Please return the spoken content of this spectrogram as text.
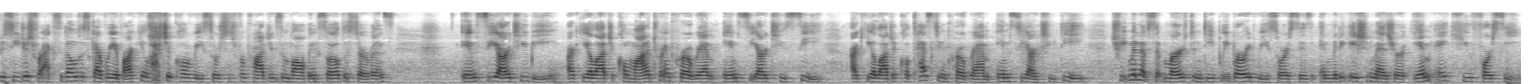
procedures for accidental discovery of archaeological resources for projects involving soil disturbance, MCR2B, Archaeological Monitoring Program, MCR2C, Archaeological Testing Program, MCR2D, Treatment of Submerged and Deeply Buried Resources, and Mitigation Measure, MAQ4C.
